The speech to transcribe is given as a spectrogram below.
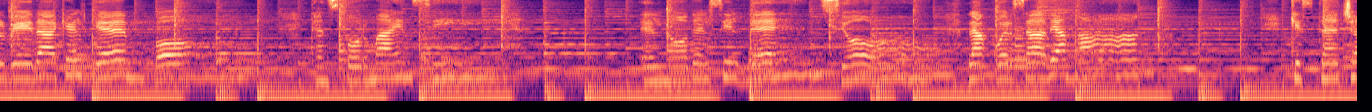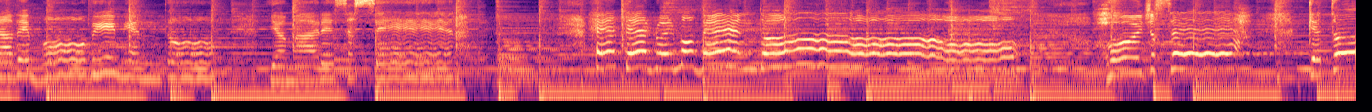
olvida que el tiempo transforma en sí el no del silencio, la fuerza de amar que está hecha de movimiento y amar es hacer eterno el momento. Hoy yo sé que todos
